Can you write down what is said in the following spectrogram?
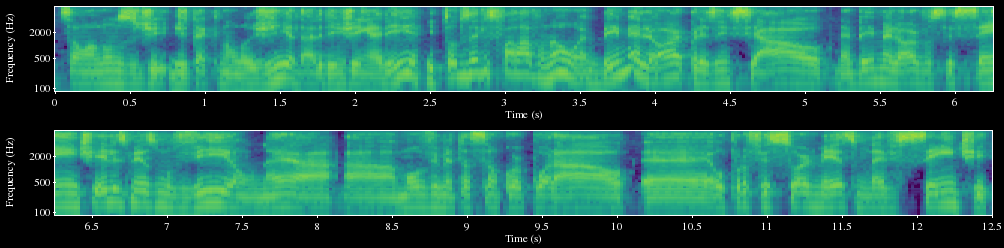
São alunos de, de tecnologia, da área de engenharia, e todos eles falavam, não, é bem melhor presencial, é né? bem melhor você sente. Eles mesmo viam, né, a, a movimentação corporal, é, o professor mesmo, né, sente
